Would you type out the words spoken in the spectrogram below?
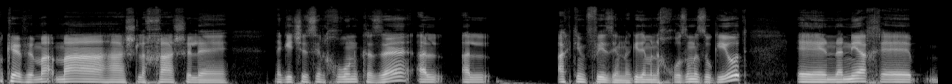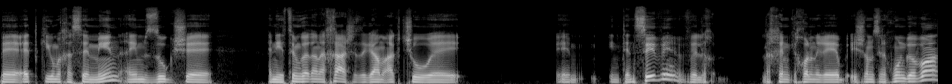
אוקיי, אוקיי, ומה ההשלכה של, אה, נגיד, של סינכרון כזה על, על אקטים פיזיים? נגיד, אם אנחנו חוזרים לזוגיות, אה, נניח אה, בעת קיום יחסי מין, האם זוג ש... אני יוצא מנקודת הנחה שזה גם אקט שהוא אה, אה, אינטנסיבי, ולכן ככל הנראה יש לנו סינכרון גבוה,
